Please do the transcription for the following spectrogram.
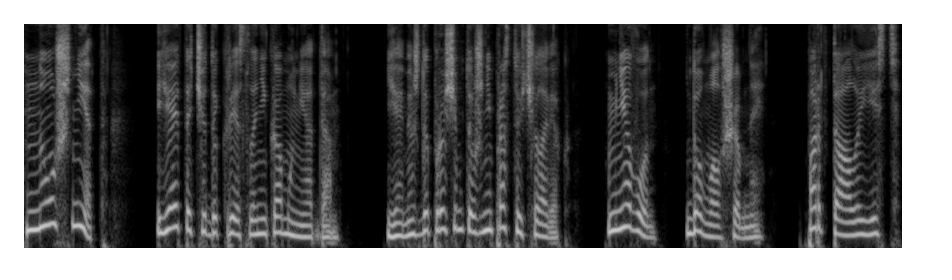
Ну уж нет, я это чудо-кресло никому не отдам. Я, между прочим, тоже непростой человек. У меня вон, дом волшебный. Порталы есть.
